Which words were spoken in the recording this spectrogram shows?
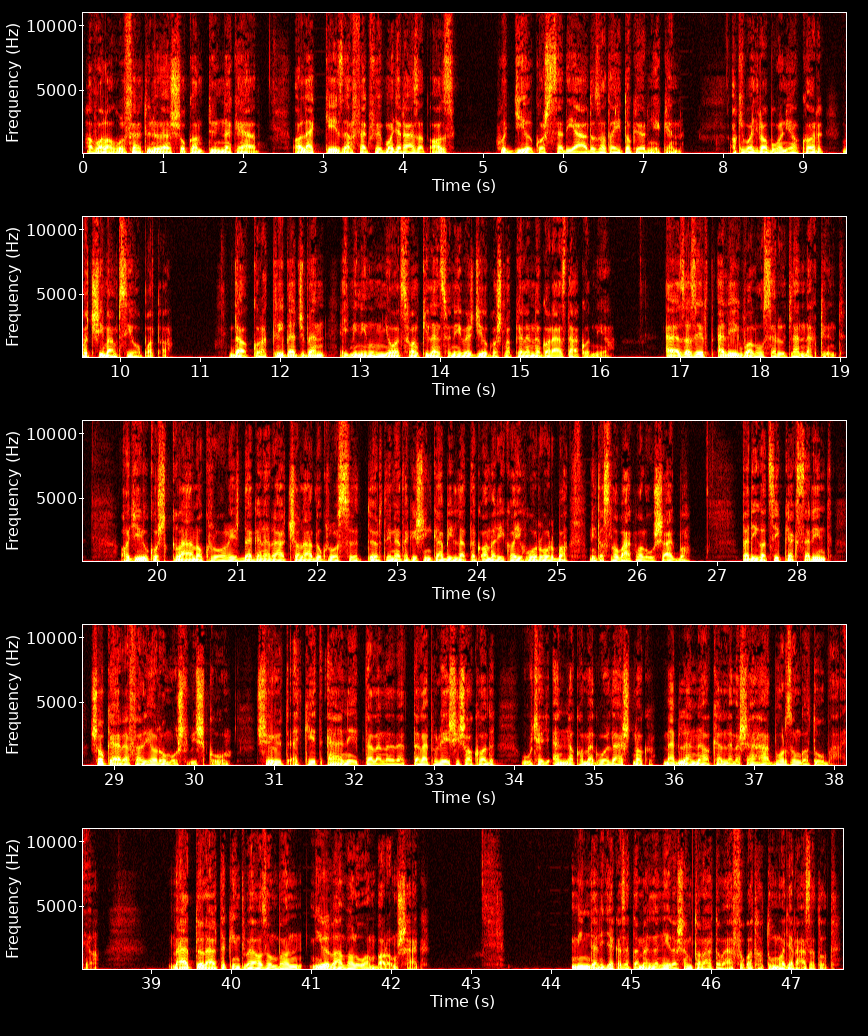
Ha valahol feltűnően sokan tűnnek el, a legkézenfekvőbb magyarázat az, hogy gyilkos szedi áldozatait a környéken, aki vagy rabolni akar, vagy simán pszichopata de akkor a tribecsben egy minimum 80-90 éves gyilkosnak kellene garázdálkodnia. Ez azért elég valószerűtlennek tűnt. A gyilkos klánokról és degenerált családokról szőtt történetek is inkább illettek amerikai horrorba, mint a szlovák valóságba. Pedig a cikkek szerint sok errefelé a romos viskó, sőt, egy-két elnéptelenedett település is akad, úgyhogy ennek a megoldásnak meg lenne a kellemesen hátborzongató bája. Ettől eltekintve azonban nyilvánvalóan baromság. Minden igyekezetem ellenére sem találtam elfogadható magyarázatot.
